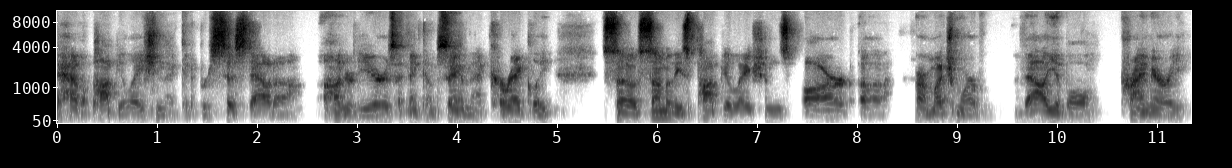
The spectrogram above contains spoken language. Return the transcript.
to have a population that could persist out a, a hundred years. I think I'm saying that correctly. So some of these populations are uh, are much more valuable primary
